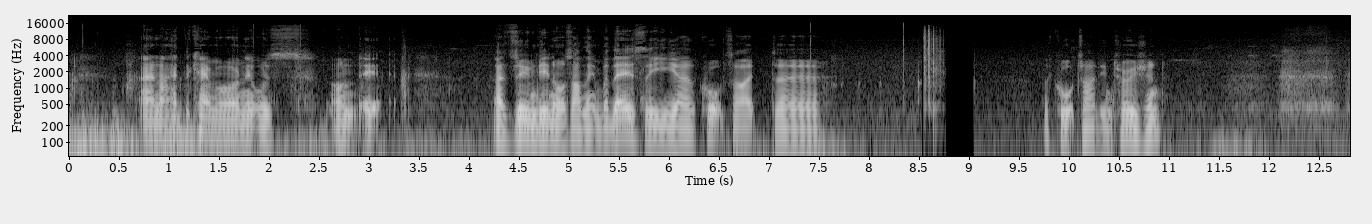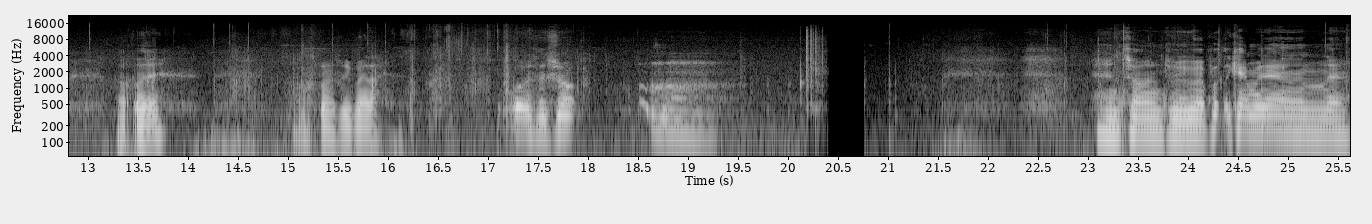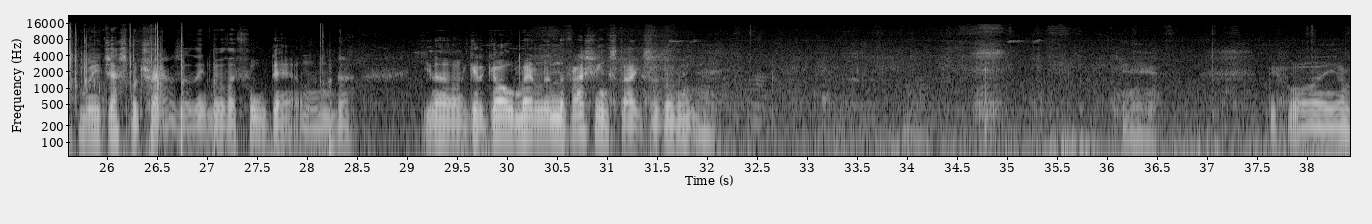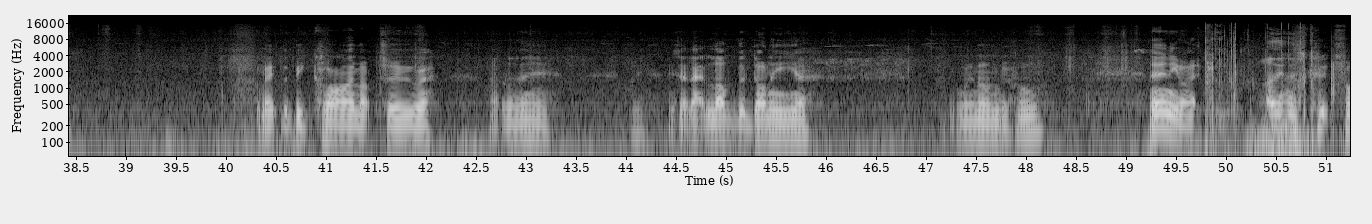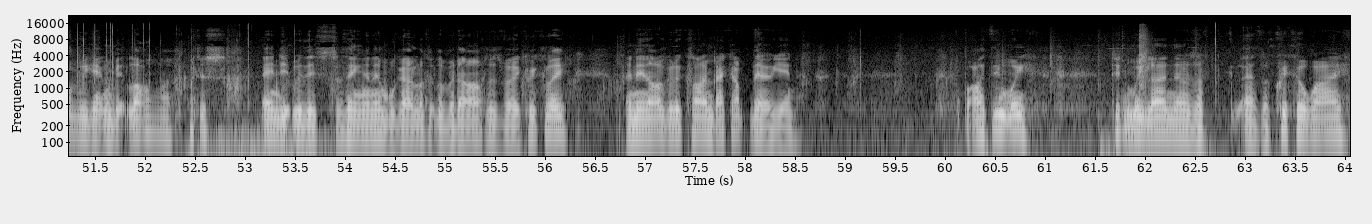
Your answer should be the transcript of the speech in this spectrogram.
and I had the camera on it was on it I zoomed in or something but there's the uh, quartzite uh, the quartzite intrusion up there I suppose we better worth a shot. And time to uh, put the camera down and uh, readjust my trousers, I think, before they fall down and, uh, you know, I get a gold medal in the flashing stakes or something. Yeah. Before I um, make the big climb up to uh, up to there. Is that that log that Donny uh, went on before? Anyway, I think this clip's probably getting a bit long. I'll just end it with this thing and then we'll go and look at the binatas very quickly. And then I've got to climb back up there again. But I didn't we didn't we learn there was a there's a quicker way?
